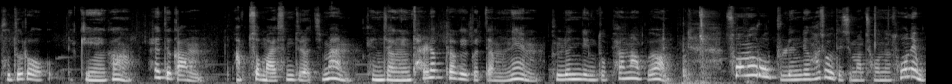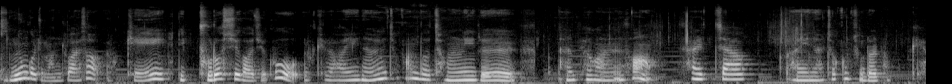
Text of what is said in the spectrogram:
부드러운 느낌이가 헤드감 앞서 말씀드렸지만 굉장히 탄력적이기 때문에 블렌딩도 편하고요. 손으로 블렌딩 하셔도 되지만 저는 손에 묻는 걸 좀 안 좋아해서 이렇게 립 브러쉬 가지고 이렇게 라인을 조금 더 정리를 넓혀가면서 살짝 라인을 조금씩 넓혀볼게요.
